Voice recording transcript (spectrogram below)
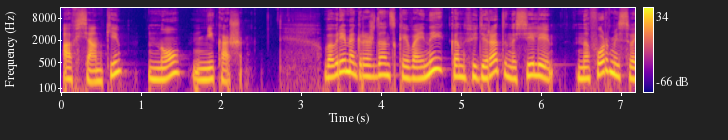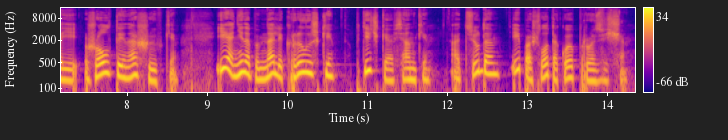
овсянки, но не каши. Во время гражданской войны конфедераты носили на форме своей желтые нашивки, и они напоминали крылышки птички-овсянки. Отсюда и пошло такое прозвище –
